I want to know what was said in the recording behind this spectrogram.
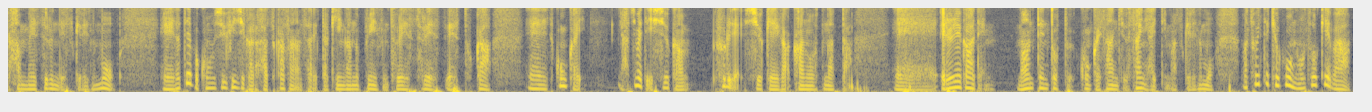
判明するんですけれども、えー、例えば今週フィジカル初加算されたキングプリンスの Trace Trace ですとか、えー、今回初めて1週間フルで集計が可能となった、えー、エルレガーデン、マウンテントップ、今回33位に入っていますけれども、まあ、そういった曲を除けば、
